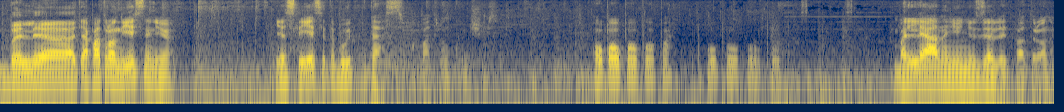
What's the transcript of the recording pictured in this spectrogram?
Блять, а патрон есть на нее? Если есть, это будет... Да, патрон кончился. Опа, опа, опа, опа. Опа, опа, опа. Бля, на нее нельзя взять патроны.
